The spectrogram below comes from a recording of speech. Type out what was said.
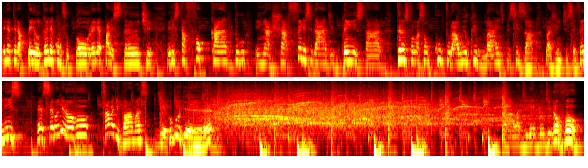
ele é terapeuta, ele é consultor, ele é palestrante, ele está focado em achar felicidade, bem-estar, transformação cultural e o que mais precisar pra gente ser feliz. Recebam de novo, salva de palmas, Diego Burger. Diego, de novo.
